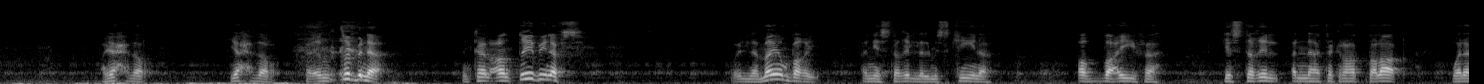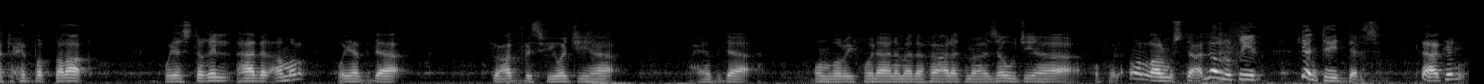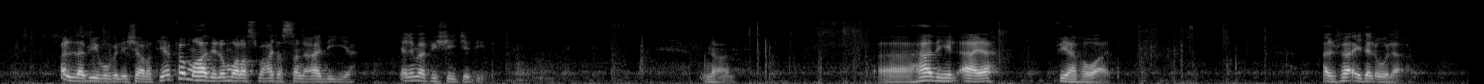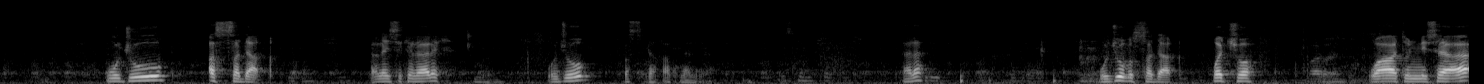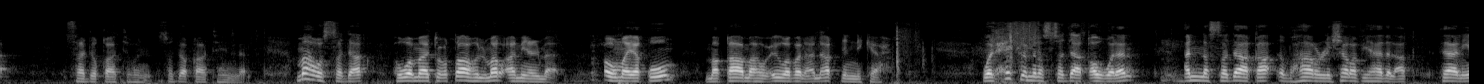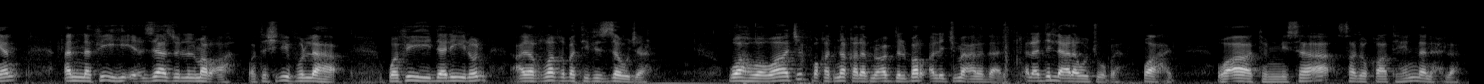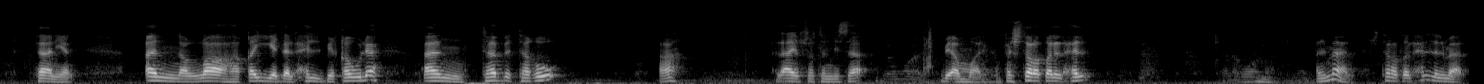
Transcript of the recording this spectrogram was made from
فيحذر يحذر. فإن طبنا إن كان عن طيب نفس وإلا ما ينبغي أن يستغل المسكينة الضعيفة. يستغل أنها تكره الطلاق. ولا تحب الطلاق ويستغل هذا الأمر ويبدأ يعبس في وجهها ويبدأ انظري فلانة ماذا فعلت مع زوجها وفلان. والله المستعان لو نطيل ينتهي الدرس. لكن اللبيب بالإشارة يفهم وهذه الأمور أصبحت أصلا عادية يعني ما في شيء جديد. نعم. آه هذه الآية فيها فوائد. الفائدة الأولى. وجوب الصداق. أليس كذلك؟ وجوب الصداقات من ألا؟ وجوب الصداق. وجهه. وآتوا النساء صدقاتهن صدقاتهن. ما هو الصداق؟ هو ما تعطاه المرأة من المال أو ما يقوم مقامه عوضا عن عقد النكاح. والحكمة من الصداق أولا أن الصداقة إظهار لشرف هذا العقد. ثانيا أن فيه إعزاز للمرأة وتشريف لها وفيه دليل على الرغبة في الزوجة وهو واجب. وقد نقل ابن عبد البر الإجماع على ذلك. الأدلة على وجوبه. واحد وآتوا النساء صدقاتهن نحلة. ثانيا أن الله قيد الحل بقوله أن تبتغوا أه؟ الآية بسورة النساء بأموالكم. فاشترط للحل المال. اشترط الحل المال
